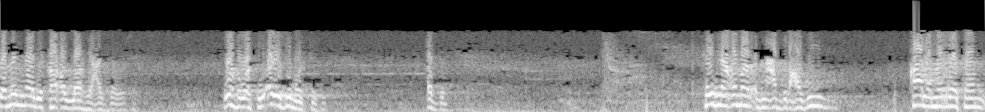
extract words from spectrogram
تمنى لقاء الله عز وجل. وهو في أوج ملكه. أذن سيدنا عمر بن عبد العزيز قال مرة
